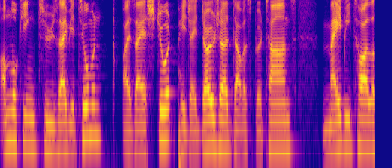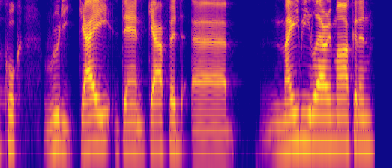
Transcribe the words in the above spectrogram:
I'm looking to Xavier Tillman, Isaiah Stewart, PJ Dozier, Davis Bertans, maybe Tyler Cook, Rudy Gay, Dan Gafford, uh, maybe Larry Markkanen,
